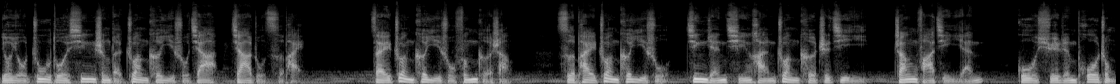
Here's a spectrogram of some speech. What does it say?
又有诸多新生的篆刻艺术家加入此派。在篆刻艺术风格上，此派篆刻艺术精研秦汉篆刻之技艺，章法谨严，故学人颇重。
